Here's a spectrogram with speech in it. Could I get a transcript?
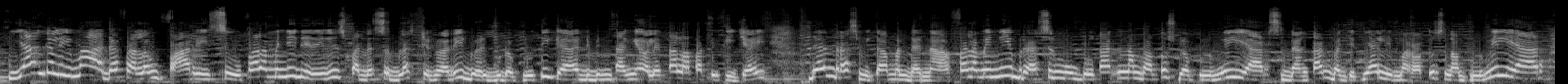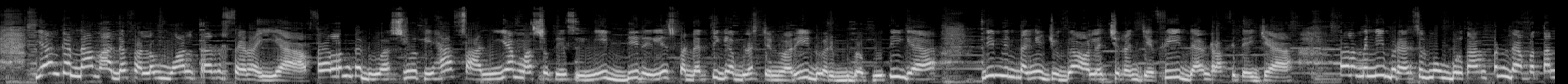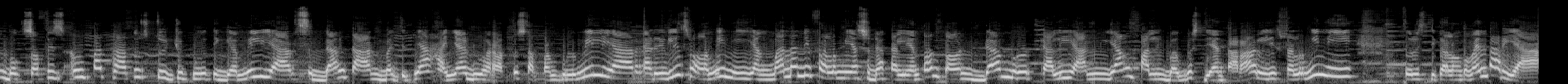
Yang kelima ada film Farisu. Film ini dirilis pada 11 Januari 2023 dibintangi oleh Talapati Vijay dan Rasmika Mandana. Film ini berhasil mengumpulkan 620 miliar sedangkan budgetnya 560 miliar. Yang keenam ada film Walter Feraya. Film kedua Shruti Hasan yang masuk list ini dirilis pada 13 Januari 2023 dibintangi juga oleh Jeffrey dan Raffi Teja. Film ini berhasil mengumpulkan pendapatan box office 473 miliar, sedangkan budgetnya hanya 280 miliar. Nah, rilis film ini, yang mana nih film yang sudah kalian tonton dan menurut kalian yang paling bagus di antara list film ini? Tulis di kolom komentar ya.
